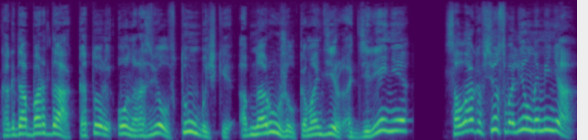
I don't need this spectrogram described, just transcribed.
Когда бардак, который он развел в тумбочке, обнаружил командир отделения, салага все свалил на меня.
